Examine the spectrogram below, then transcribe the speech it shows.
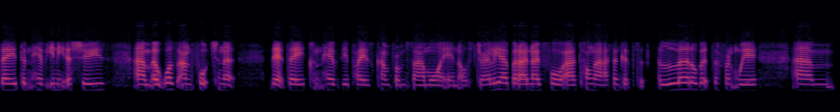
they didn't have any issues. Um, it was unfortunate that they couldn't have their players come from Samoa and Australia. But I know for uh, Tonga, I think it's a little bit different where, um,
